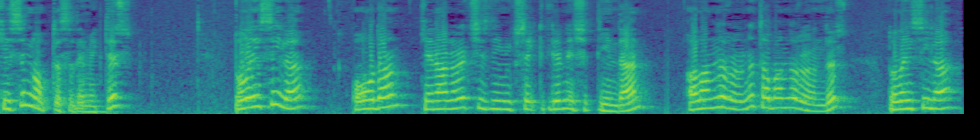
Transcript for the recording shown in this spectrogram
kesim noktası demektir. Dolayısıyla O'dan kenarlara çizdiğim yüksekliklerin eşitliğinden alanlar oranı tabanlar oranıdır. Dolayısıyla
